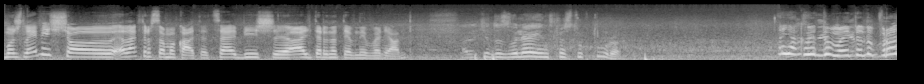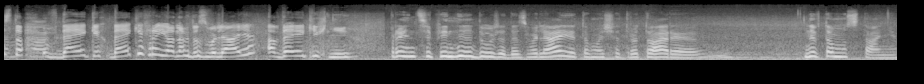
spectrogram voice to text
можливість, що електросамокати це більш альтернативний варіант. Але чи дозволяє інфраструктура? А як ви думаєте, ну просто в деяких в деяких районах дозволяє, а в деяких ні. В принципі, не дуже дозволяє, тому що тротуари не в тому стані.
